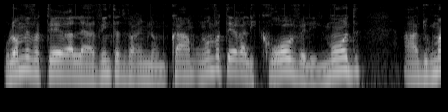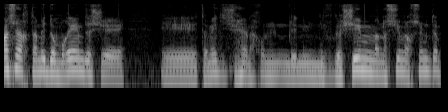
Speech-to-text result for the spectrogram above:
הוא לא מוותר על להבין את הדברים לעומקם, הוא לא מוותר על לקרוא וללמוד. הדוגמה שאנחנו תמיד אומרים זה ש... אה, תמיד כשאנחנו נפגשים עם אנשים, אנחנו שומעים,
